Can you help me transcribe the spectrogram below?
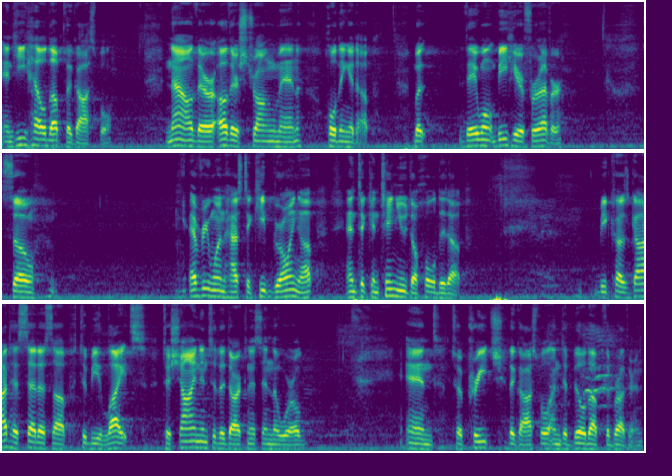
and he held up the gospel. Now there are other strong men holding it up, but they won't be here forever. So everyone has to keep growing up and to continue to hold it up. Because God has set us up to be lights to shine into the darkness in the world and to preach the gospel and to build up the brethren.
